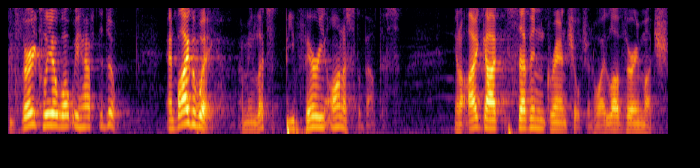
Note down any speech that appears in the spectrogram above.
it's very clear what we have to do. And by the way, I mean, let's be very honest about this. You know, I got seven grandchildren who I love very much.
